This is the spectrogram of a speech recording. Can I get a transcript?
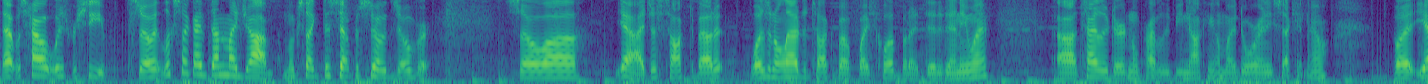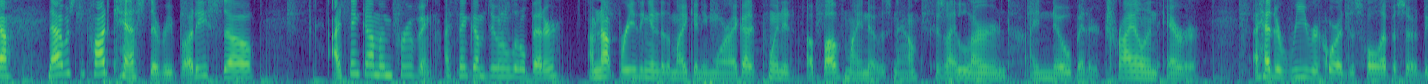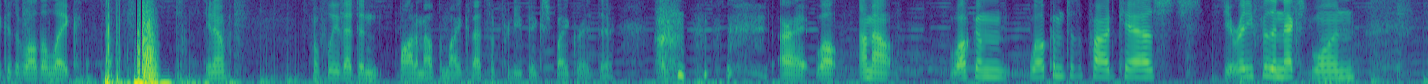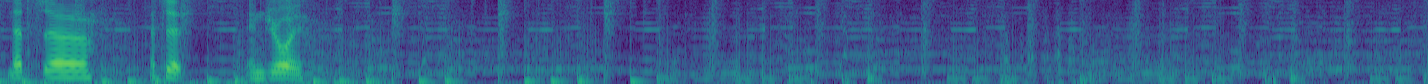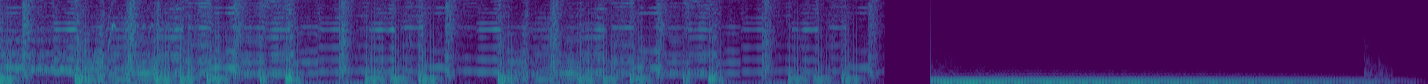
that was how it was received. So it looks like I've done my job. Looks like this episode's over. So, uh, yeah, I just talked about it. Wasn't allowed to talk about Fight Club, but I did it anyway. Uh, Tyler Durden will probably be knocking on my door any second now. But yeah, that was the podcast, everybody. So I think I'm improving. I think I'm doing a little better. I'm not breathing into the mic anymore. I got it pointed above my nose now because I learned. I know better. Trial and error. I had to re-record this whole episode because of all the like, you know. Hopefully that didn't bottom out the mic. That's a pretty big spike right there. all right. Well, I'm out. Welcome, welcome to the podcast. Get ready for the next one. That's uh, that's it. Enjoy.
